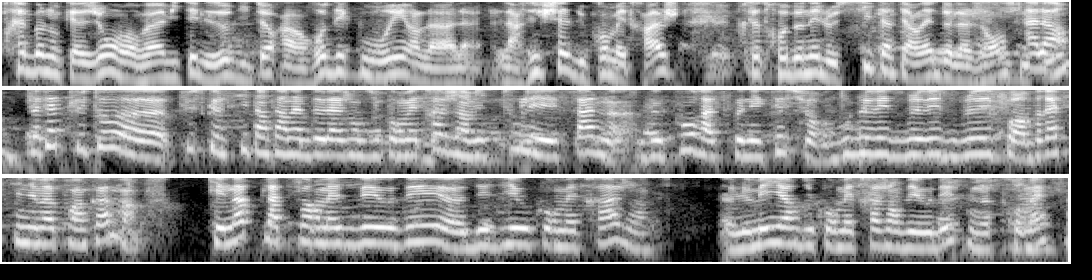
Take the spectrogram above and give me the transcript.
très bonne occasion. On va inviter les auditeurs à redécouvrir la, la, la richesse du court métrage. Peut-être redonner le site internet de l'agence. Alors, peut-être plutôt, euh, plus que le site internet de l'agence du court-métrage, j'invite tous les fans de cours à se connecter sur www.brefcinéma.com, qui est notre plateforme SVOD euh, dédiée au court-métrage. Euh, Le meilleur du court-métrage en VOD, c'est notre promesse,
